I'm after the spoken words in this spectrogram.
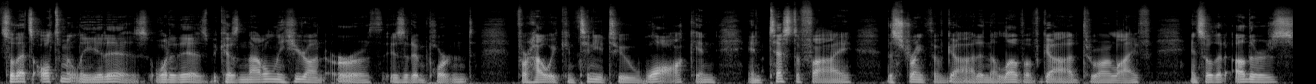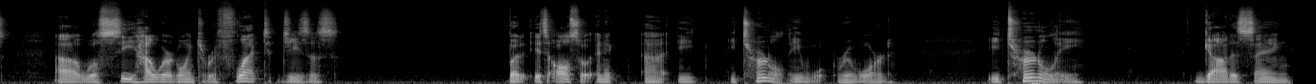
So that's ultimately it is what it is because not only here on earth is it important for how we continue to walk and, and testify the strength of God and the love of God through our life, and so that others uh, we'll see how we're going to reflect Jesus. But it's also an uh, e- eternal e- reward. Eternally, God is saying,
